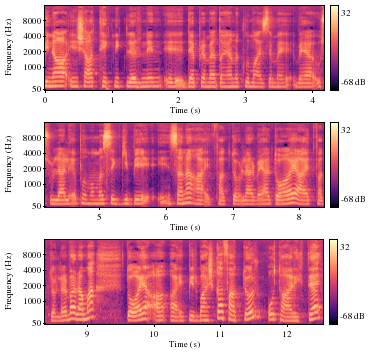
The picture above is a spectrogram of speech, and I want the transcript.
bina inşaat tekniklerinin e, depreme dayanıklı malzeme veya usullerle yapılmaması gibi insana ait faktörler veya doğaya ait faktörler var ama doğaya ait bir başka faktör o tarihte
